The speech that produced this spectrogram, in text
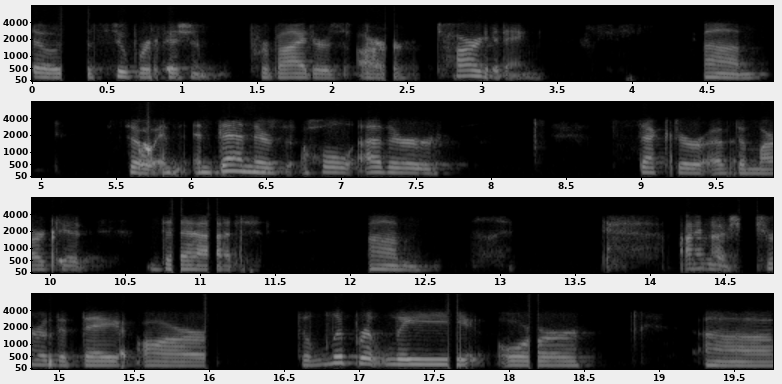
those super efficient providers are targeting. Um, so, and, and then there's a whole other sector of the market that um, I'm not sure that they are deliberately or uh,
